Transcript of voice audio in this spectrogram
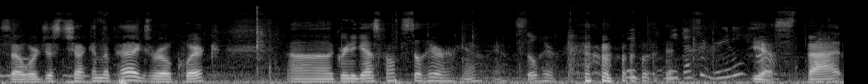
So we're just checking the pegs real quick. Uh, Greenie gas pump still here. Yeah, yeah, still here. wait, wait, that's a Greenie? Yes, that.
